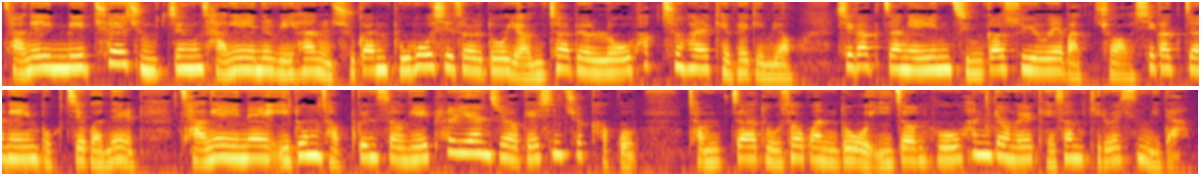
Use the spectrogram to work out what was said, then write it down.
장애인 및 최중증 장애인을 위한 주간 보호시설도 연차별로 확충할 계획이며 시각장애인 증가 수요에 맞춰 시각장애인 복지관을 장애인의 이동 접근성이 편리한 지역에 신축하고 점자 도서관도 이전 후 환경을 개선키로 했습니다.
